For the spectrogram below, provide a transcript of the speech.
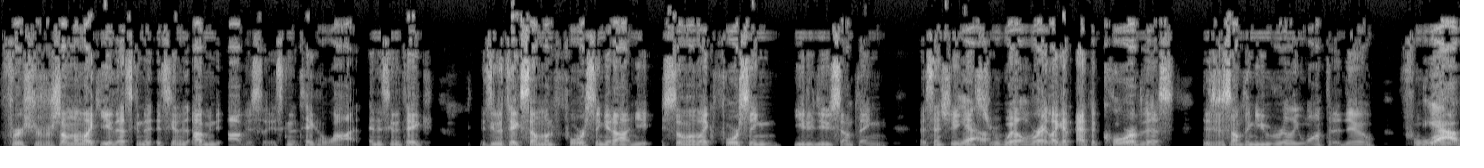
for for someone like you that's gonna it's gonna i mean obviously it's gonna take a lot and it's gonna take it's gonna take someone forcing it on you someone like forcing you to do something essentially against yeah. your will right like at, at, the core of this this is something you really wanted to do for yeah.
